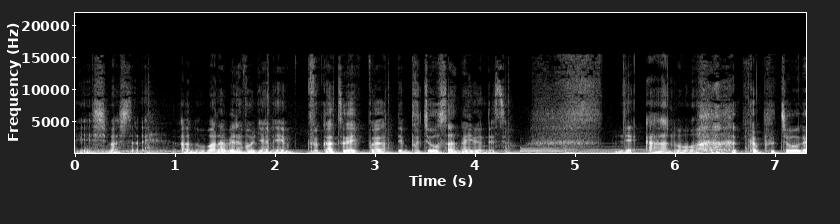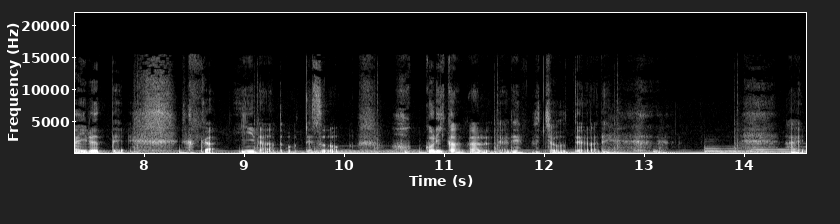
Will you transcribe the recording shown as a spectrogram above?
えーしましたねあの学べラボにはね部活がいっぱいあって部長さんがいるんですよであの部長がいるってなんかいいなと思ってそのほっこり感があるんだよね部長っていうのはね。はい。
